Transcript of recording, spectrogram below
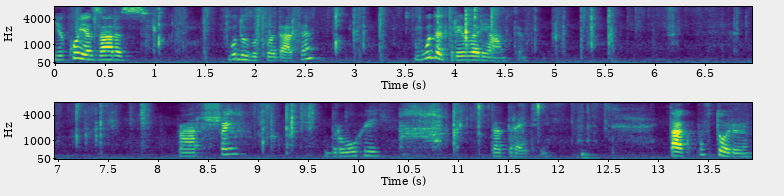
яку я зараз буду викладати. Буде три варіанти. Перший, другий та третій. Так, повторюю.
